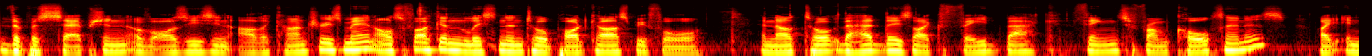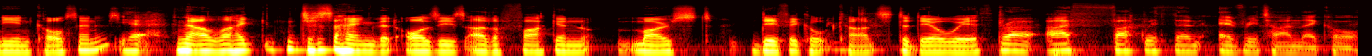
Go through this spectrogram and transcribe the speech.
the perception of Aussies in other countries, man. I was fucking listening to a podcast before, and they'll talk. They had these like feedback things from call centers, like Indian call centers. Yeah. And they're like just saying that Aussies are the fucking most difficult cunts to deal with. Bro, I fuck with them every time they call.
